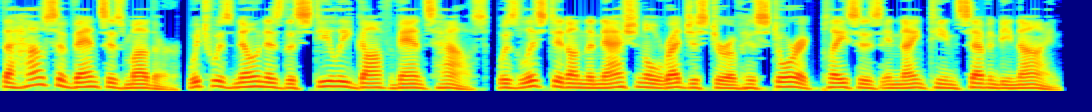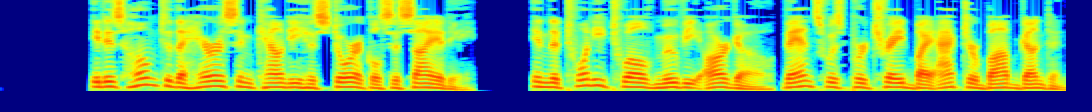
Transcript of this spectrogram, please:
The house of Vance's mother, which was known as the Stealey Goff Vance House, was listed on the National Register of Historic Places in 1979. It is home to the Harrison County Historical Society. In the 2012 movie Argo, Vance was portrayed by actor Bob Gunton.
